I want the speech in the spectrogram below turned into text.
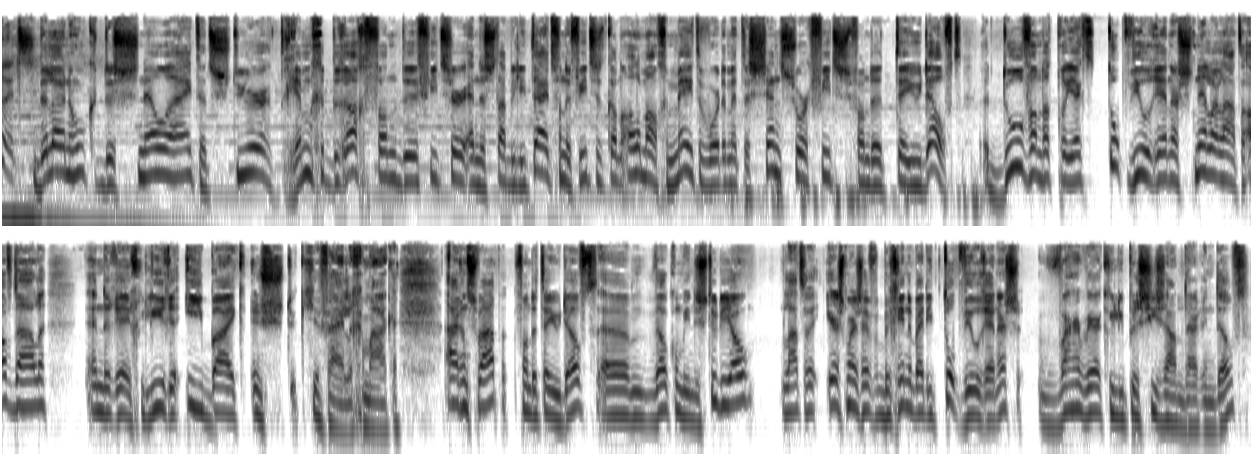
De leunhoek, de snelheid, het stuur, het remgedrag van de fietser en de stabiliteit van de fiets. Het kan allemaal gemeten worden met de sensorfiets van de TU Delft. Het doel van dat project: topwielrenners sneller laten afdalen en de reguliere e-bike een stukje veiliger maken. Arend Swaap van de TU Delft, uh, welkom in de studio. Laten we eerst maar eens even beginnen bij die topwielrenners. Waar werken jullie precies aan daar in Delft?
